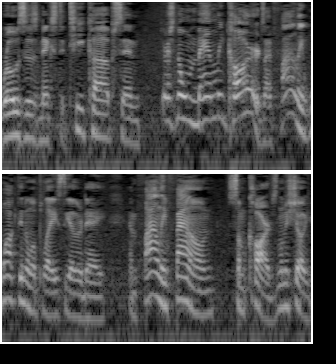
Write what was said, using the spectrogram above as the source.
roses next to teacups, and there's no manly cards. I finally walked into a place the other day and finally found some cards. Let me show you.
